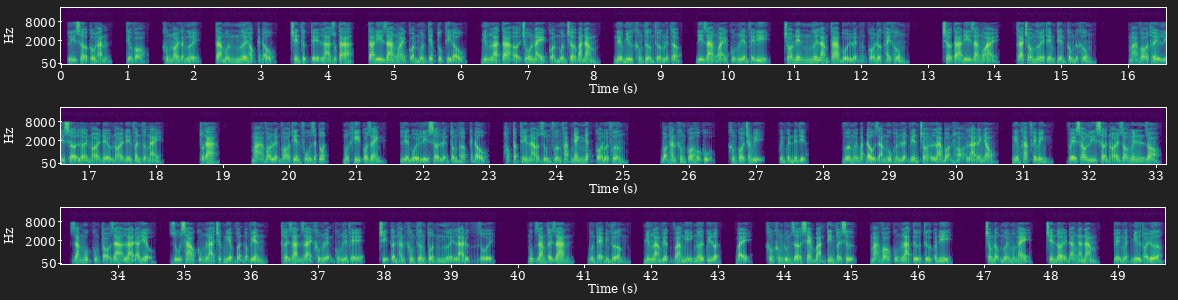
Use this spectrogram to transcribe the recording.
Lý sở cầu hắn, tiểu võ không nói gặp ngươi, ta muốn ngươi học cách đấu, trên thực tế là giúp ta ta đi ra ngoài còn muốn tiếp tục thi đấu, nhưng là ta ở chỗ này còn muốn chờ ba năm, nếu như không thường thường luyện tập, đi ra ngoài cũng liền phế đi, cho nên ngươi làm ta bồi luyện có được hay không? Chờ ta đi ra ngoài, ta cho ngươi thêm tiền công được không? Mã võ thấy lý sở lời nói đều nói đến phân thượng này. Tốt ta. Mã võ luyện võ thiên phú rất tốt, một khi có rảnh, liền bồi lý sở luyện tổng hợp cách đấu, học tập thế nào dùng phương pháp nhanh nhất có đối phương. Bọn hắn không có hộ cụ, không có trang bị, quyền quyền đến thịt. Vừa mới bắt đầu giám ngục huấn luyện viên cho là bọn họ là đánh nhau nghiêm khắc phê bình về sau lý sở nói rõ nguyên do giám ngục cũng tỏ ra là đã hiểu dù sao cũng là chức nghiệp vận động viên thời gian dài không luyện cũng liền thế, chỉ cần hắn không thương tổn người là được rồi. Ngục giam thời gian buồn thẻ bình thường nhưng làm việc và nghỉ ngơi quy luật bảy không không đúng giờ xem bản tin thời sự mã võ cũng là từ từ quen đi. Trong động mới một ngày trên đời đã ngàn năm tuế nguyệt như thoi đưa.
